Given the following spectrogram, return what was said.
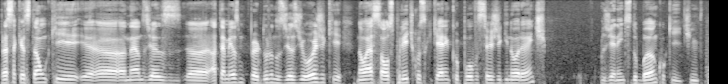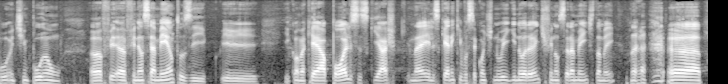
essa questão que, uh, né, nos dias, uh, até mesmo perdura nos dias de hoje, que não é só os políticos que querem que o povo seja ignorante, os gerentes do banco que te, empu te empurram uh, fi financiamentos e, e, e, como é que é, apólices que acham que, né, eles querem que você continue ignorante financeiramente também, né? É.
